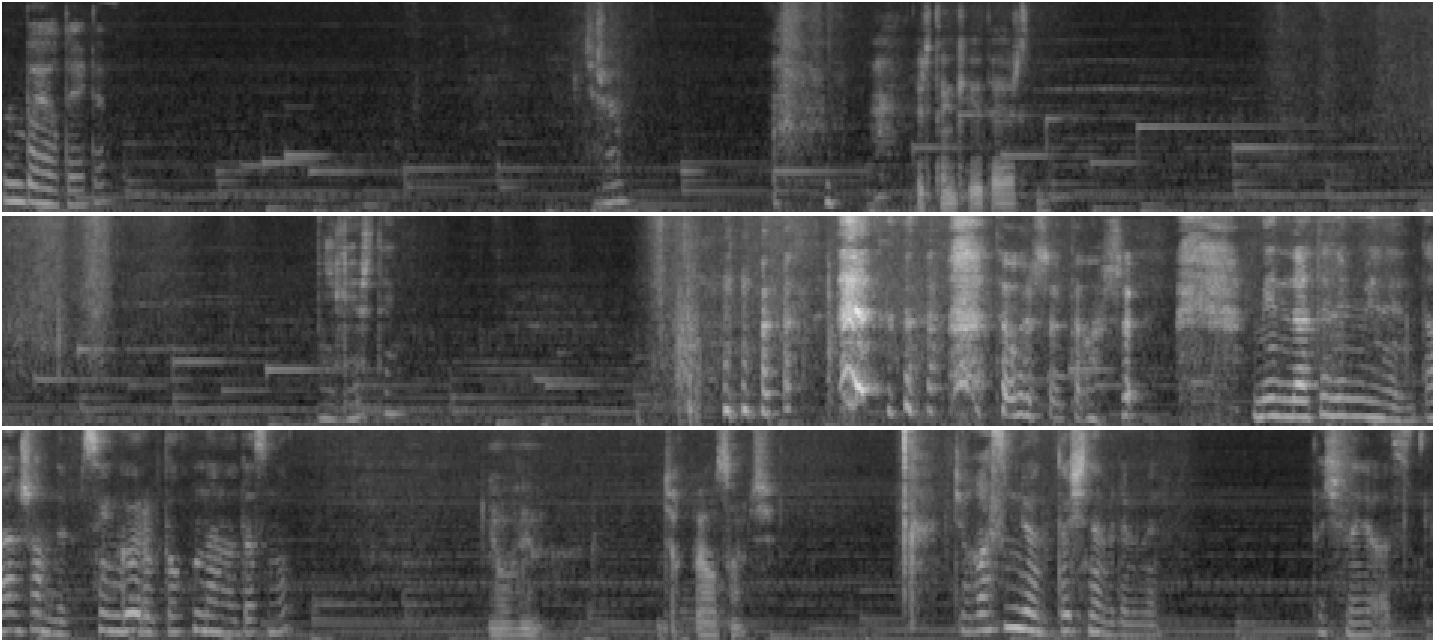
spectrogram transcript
Баягыдай эле. Жүрөм. эртеңкиге даярсың Неге ертең? Тамаша, тамаша. Менин ата энем менен таанышам деп сен көбүрөөк толкунданып атасың го. жок эми жакпай калсамчы Жагасың жөн точно билем мен. Точно жагасың.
